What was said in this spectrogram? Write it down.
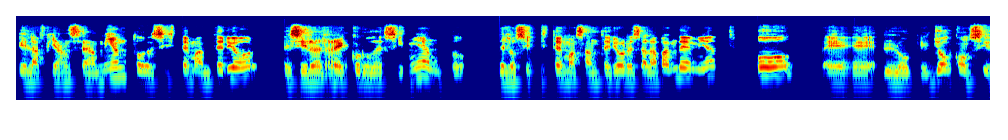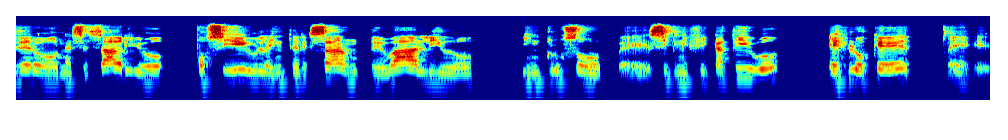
el afianzamiento del sistema anterior, es decir, el recrudecimiento de los sistemas anteriores a la pandemia, o eh, lo que yo considero necesario, posible, interesante, válido, incluso eh, significativo, es lo que eh,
